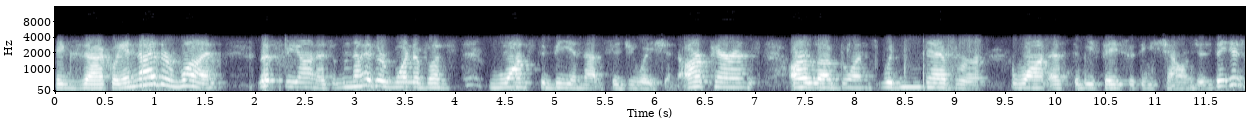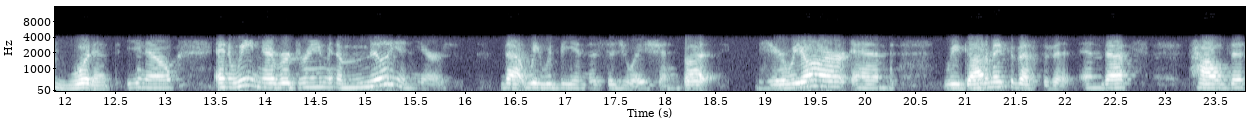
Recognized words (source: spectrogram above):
Exactly. And neither one, let's be honest, neither one of us wants to be in that situation. Our parents, our loved ones would never want us to be faced with these challenges. They just wouldn't, you know. And we never dream in a million years that we would be in this situation. But here we are and we got to make the best of it. And that's how this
